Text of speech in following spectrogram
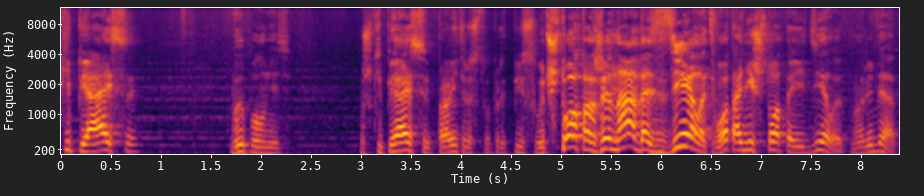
KPIs выполнить. Потому что KPIs правительство предписывает, что-то же надо сделать, вот они что-то и делают. Но, ребят,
